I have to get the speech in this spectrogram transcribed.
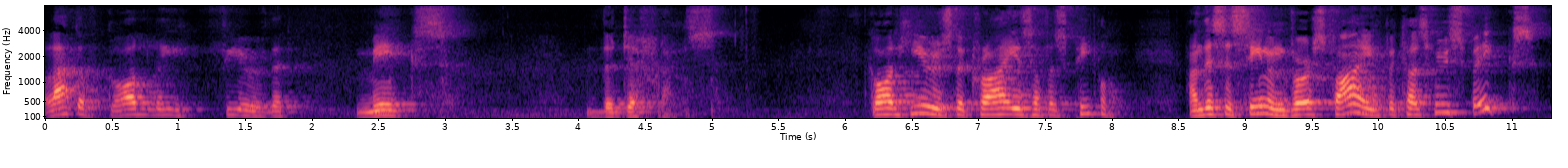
A lack of godly fear that makes the difference. God hears the cries of his people. And this is seen in verse 5 because who speaks?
